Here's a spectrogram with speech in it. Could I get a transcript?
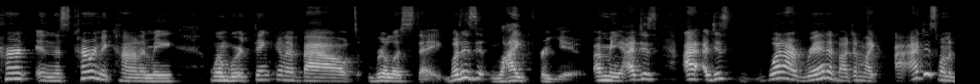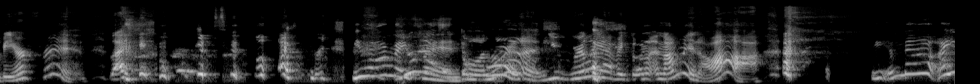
current in this current economy when we're thinking about real estate? What is it like for you? I mean, I just I, I just what I read about you, I'm like, I, I just want to be her friend. Like, you are my you friend. Going on. You really haven't gone on, and I'm in awe. no, I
